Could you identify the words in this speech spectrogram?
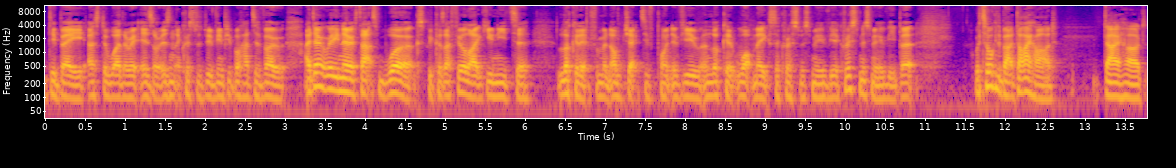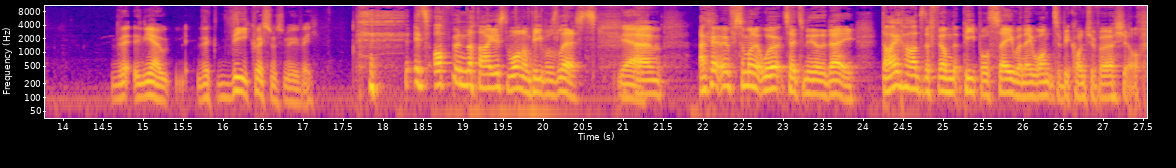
debate as to whether it is or isn't a Christmas movie, and people had to vote. I don't really know if that works because I feel like you need to look at it from an objective point of view and look at what makes a Christmas movie a Christmas movie. But we're talking about Die Hard. Die Hard, the, you know, the the Christmas movie. it's often the highest one on people's lists. Yeah. Um, I can't remember if someone at work said to me the other day, Die Hard's the film that people say when they want to be controversial.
